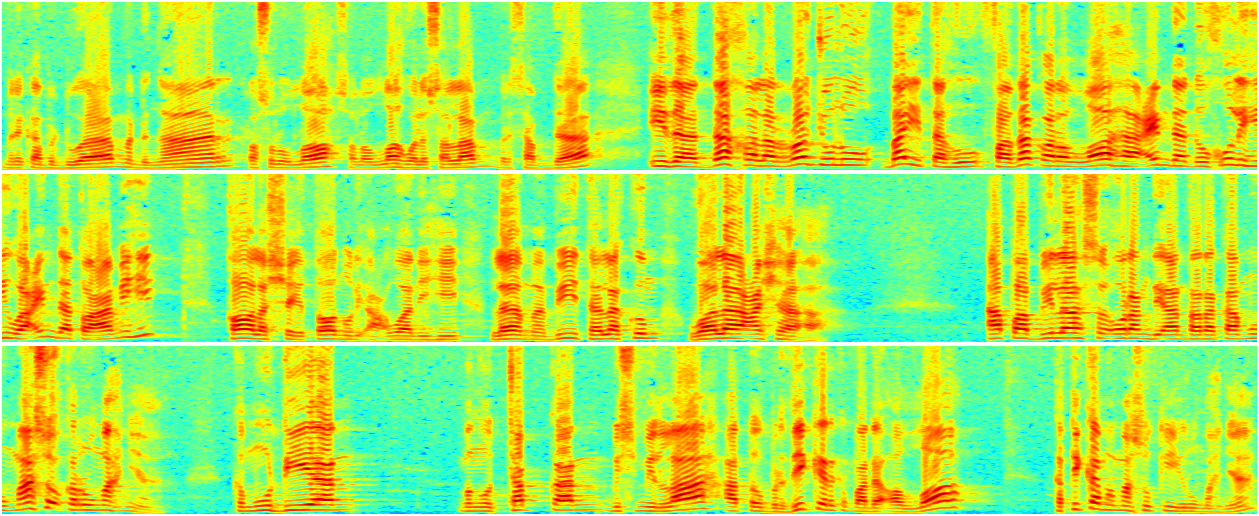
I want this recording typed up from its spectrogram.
mereka berdua mendengar Rasulullah Shallallahu Alaihi Wasallam bersabda, "Idza dakhala ar-rajulu baitahu fadzakarallaha 'inda dukhulihi wa 'inda ta'amihi, qala syaitanu li'awanihi la mabita lakum wala asya'a. Apabila seorang di antara kamu masuk ke rumahnya, kemudian mengucapkan bismillah atau berzikir kepada Allah ketika memasuki rumahnya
